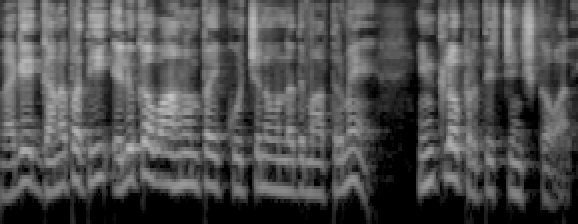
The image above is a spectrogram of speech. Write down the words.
అలాగే గణపతి ఎలుక వాహనంపై కూర్చుని ఉన్నది మాత్రమే ఇంట్లో ప్రతిష్ఠించుకోవాలి.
